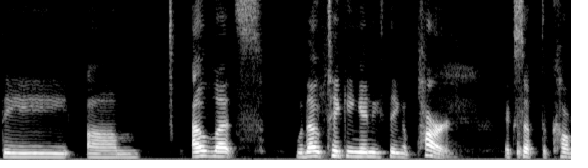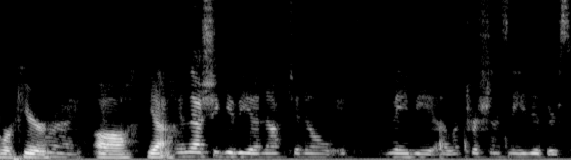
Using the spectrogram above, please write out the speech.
the um, outlets without taking anything apart except the cover here. Right. Uh, yeah. And that should give you enough to know if maybe electricians needed, there's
